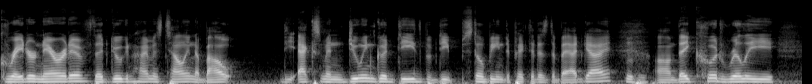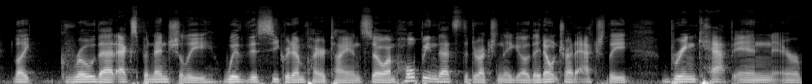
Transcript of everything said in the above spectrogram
greater narrative that Guggenheim is telling about the X Men doing good deeds but deep, still being depicted as the bad guy. Um, they could really like grow that exponentially with this Secret Empire tie-in. So I'm hoping that's the direction they go. They don't try to actually bring Cap in or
